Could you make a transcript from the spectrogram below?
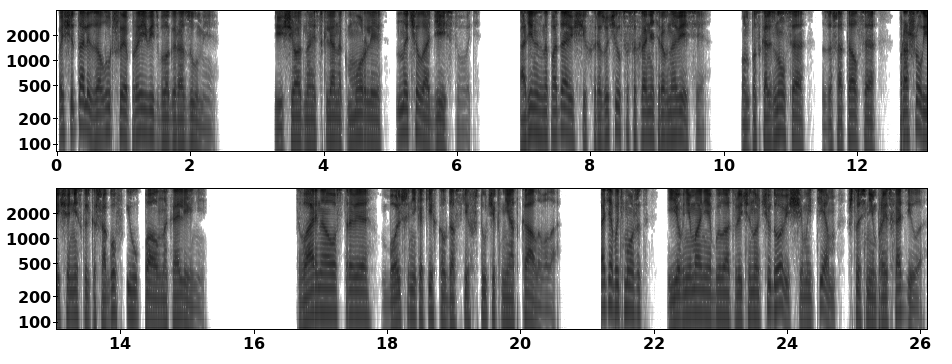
посчитали за лучшее проявить благоразумие. Еще одна из склянок Морли начала действовать. Один из нападающих разучился сохранять равновесие. Он поскользнулся, зашатался, прошел еще несколько шагов и упал на колени. Тварь на острове больше никаких колдовских штучек не откалывала. Хотя, быть может, ее внимание было отвлечено чудовищем и тем, что с ним происходило.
